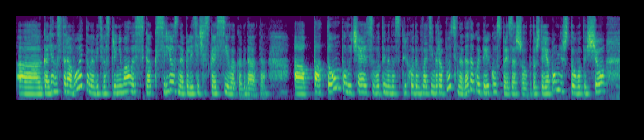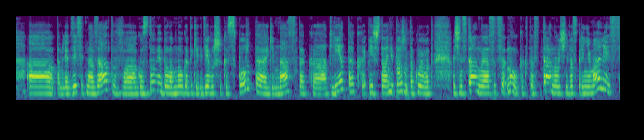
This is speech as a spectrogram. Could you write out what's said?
э, Галина Старовойтова ведь воспринималась как серьезная политическая сила когда-то. А потом, получается, вот именно с приходом Владимира Путина, да, такой перекос произошел, потому что я помню, что вот еще а, там лет 10 назад в Госдуме было много таких девушек из спорта, гимнасток, атлеток, и что они тоже такую вот очень странную ассоци... ну, как-то странно очень воспринимались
